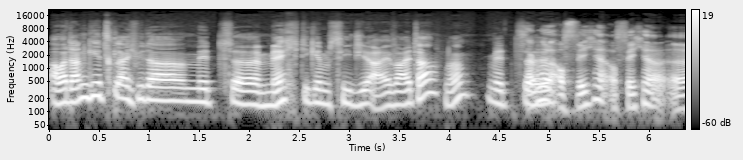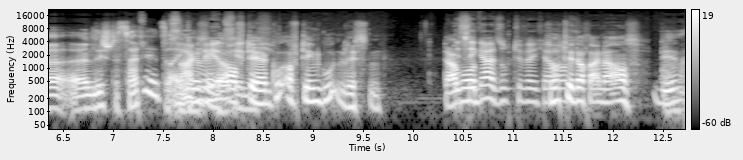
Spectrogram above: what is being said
Aber dann geht es gleich wieder mit äh, mächtigem CGI weiter. Ne? Mit, Sag mal, äh, auf welcher, auf welcher äh, äh Liste seid ihr jetzt eigentlich? Wir sind auf, der, auf den guten Listen. Da ist wo, egal, such dir welche such aus. dir doch eine aus. Die, oh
